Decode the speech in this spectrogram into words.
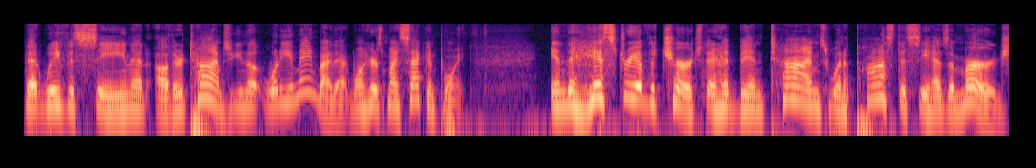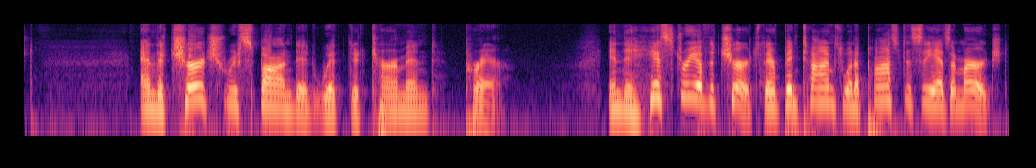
that we've seen at other times. You know, what do you mean by that? Well, here's my second point. In the history of the church, there have been times when apostasy has emerged and the church responded with determined prayer. In the history of the church, there have been times when apostasy has emerged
